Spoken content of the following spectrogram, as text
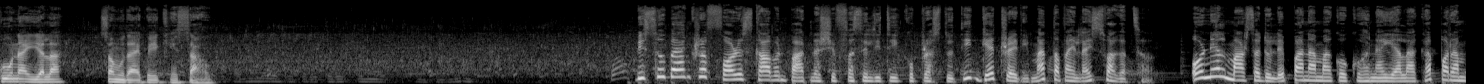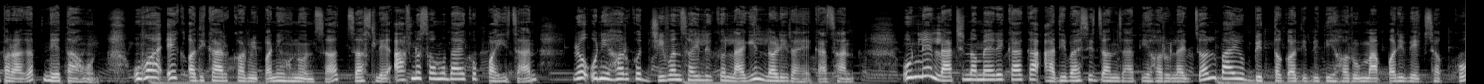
कुना यला समुदायको एक हिस्सा हो। विश्व ब्याङ्क र फरेस्ट कार्बन पार्टनरसिप फेसिलिटीको प्रस्तुति गेट रेडीमा तपाईँलाई स्वागत छ। ओर्नेल मार्साडुले पानामाको कुहना यालाका परम्परागत नेता हुन्। उहाँ एक अधिकार कर्मी पनि हुनुहुन्छ जसले आफ्नो समुदायको पहिचान र उनीहरूको जीवनशैलीको लागि लडिरहेका छन्। उनले ल्याटिन अमेरिकाका आदिवासी जनजातिहरूलाई जलवायु वित्त गतिविधिहरूमा पर्यवेक्षकको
